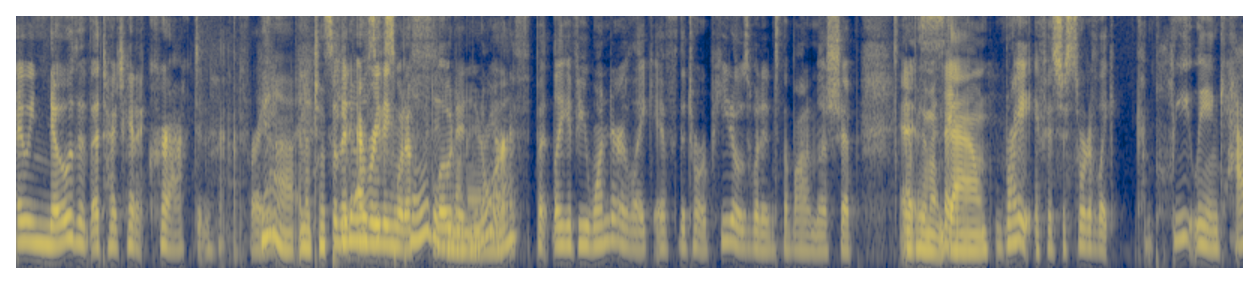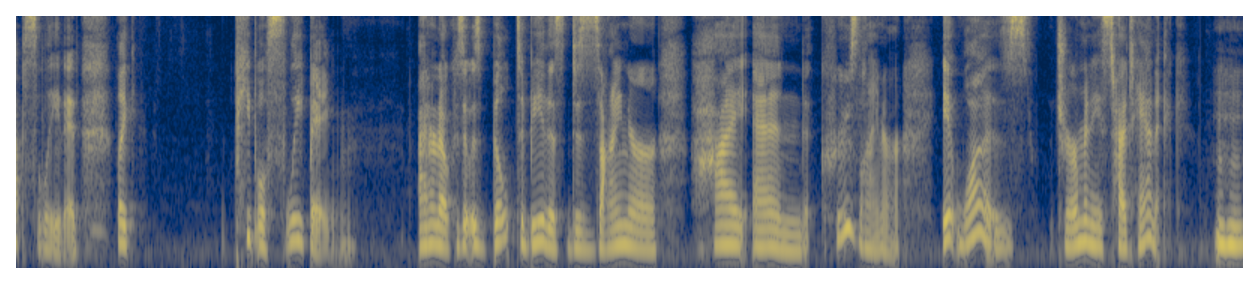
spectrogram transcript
And we know that the Titanic cracked in half, right? Yeah, and a torpedo so that everything would have floated north. But like, if you wonder, like, if the torpedoes went into the bottom of the ship and it Everything went sank- down. right? If it's just sort of like completely encapsulated, like people sleeping. I don't know because it was built to be this designer high end cruise liner. It was Germany's Titanic. Mm-hmm.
